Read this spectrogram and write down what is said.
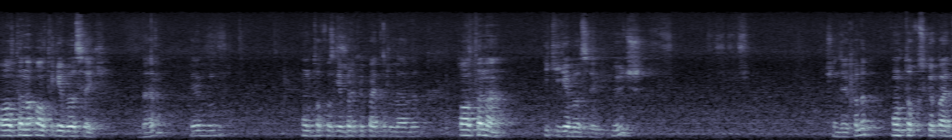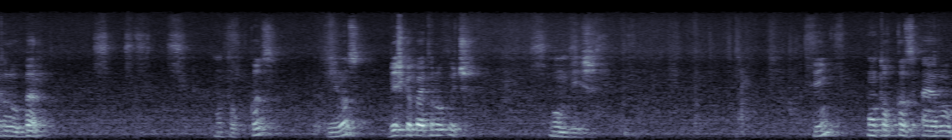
6 ni 6 ga bo'lsak 1 19 ga 1 ko'paytiriladi. 6 ni 2 ga bo'lsak 3 shunday qilib 19 ko'paytiruv 1 19 minus 5 ko'paytiruv 3 15 teng. 19 ayruv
